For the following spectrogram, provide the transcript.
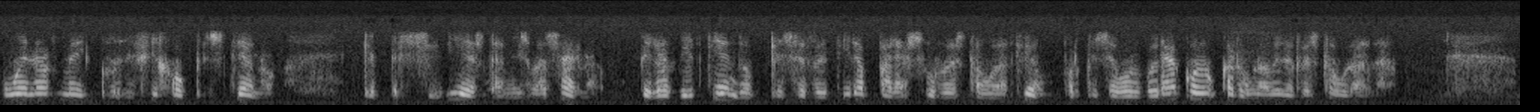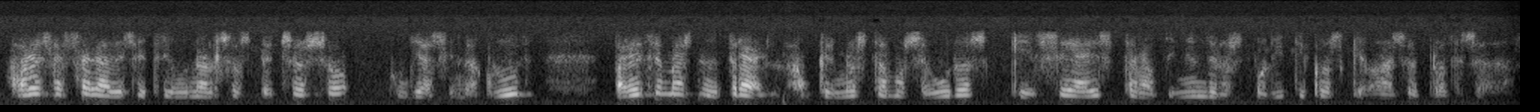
un enorme crucifijo cristiano que presidía esta misma sala, pero advirtiendo que se retira para su restauración, porque se volverá a colocar una vez restaurada. Ahora esa sala de ese tribunal sospechoso, ya sin la cruz, parece más neutral, aunque no estamos seguros que sea esta la opinión de los políticos que van a ser procesados.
